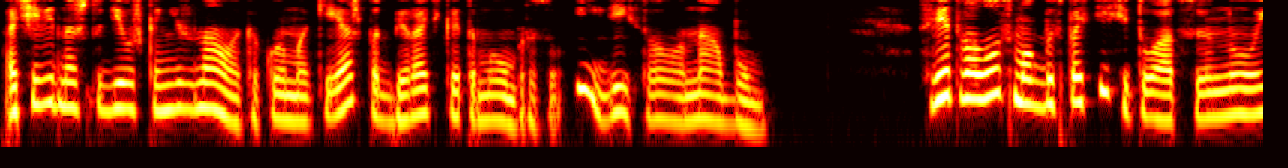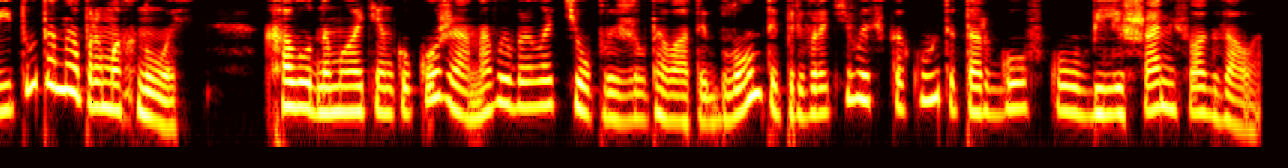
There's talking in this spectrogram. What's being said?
Очевидно, что девушка не знала, какой макияж подбирать к этому образу, и действовала на обум. Цвет волос мог бы спасти ситуацию, но и тут она промахнулась. К холодному оттенку кожи она выбрала теплый желтоватый блонд и превратилась в какую-то торговку беляшами с вокзала.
